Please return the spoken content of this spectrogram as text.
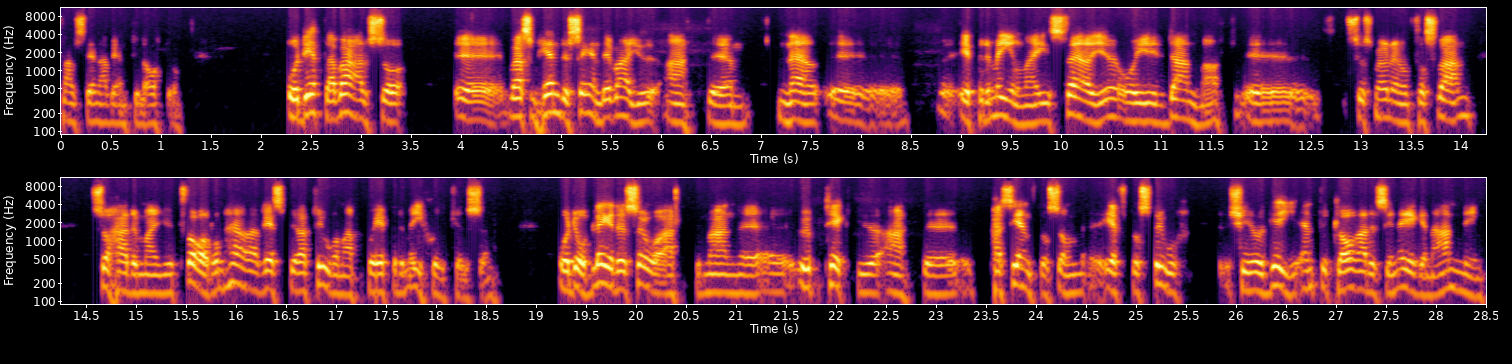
fanns denna ventilator. Och detta var alltså eh, vad som hände sen det var ju att eh, när eh, epidemierna i Sverige och i Danmark eh, så småningom försvann så hade man ju kvar de här respiratorerna på epidemisjukhusen. Och då blev det så att man eh, upptäckte ju att eh, patienter som efter stor kirurgi inte klarade sin egen andning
